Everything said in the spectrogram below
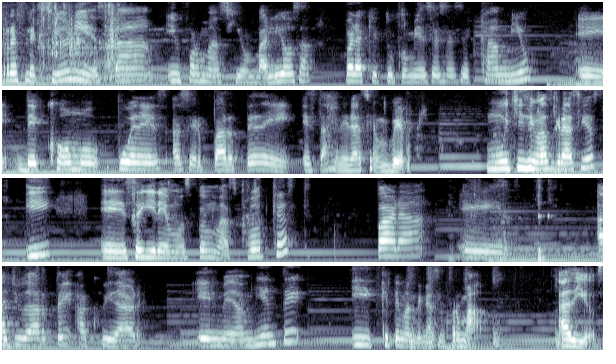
reflexión y esta información valiosa para que tú comiences ese cambio eh, de cómo puedes hacer parte de esta generación verde. Muchísimas gracias y eh, seguiremos con más podcast para eh, ayudarte a cuidar el medio ambiente y que te mantengas informado. Adiós.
